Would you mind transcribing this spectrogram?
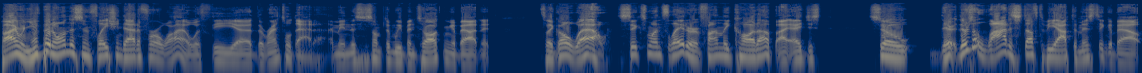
Byron, you've been on this inflation data for a while with the uh, the rental data. I mean, this is something we've been talking about, and it, it's like, oh wow, six months later, it finally caught up. I, I just so there, there's a lot of stuff to be optimistic about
